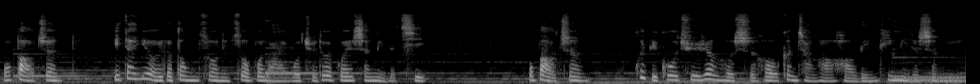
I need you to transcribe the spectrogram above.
我保证，一旦又有一个动作你做不来，我绝对不会生你的气。我保证，会比过去任何时候更常好好聆听你的声音。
